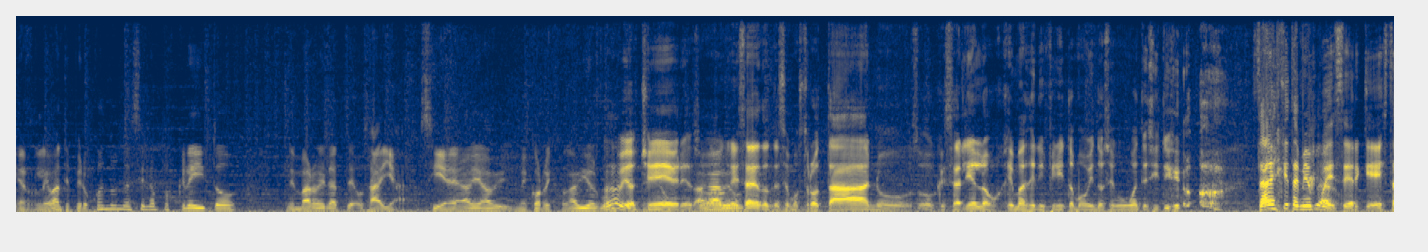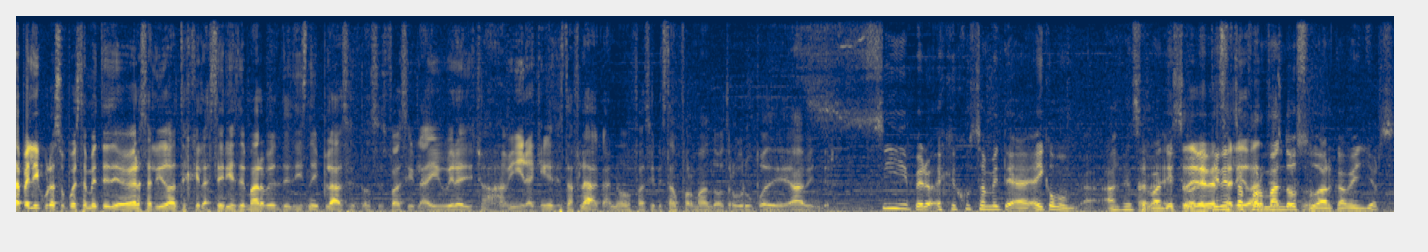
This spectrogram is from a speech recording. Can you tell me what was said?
irrelevante. Pero cuando una escena post crédito de Marvel, o sea, ya, sí, eh, había- me corrijo, ha habido No había chéveres, han o esa donde se mostró Thanos, o que salían las gemas del infinito moviéndose en un guantecito y dije, "Ah". ¿sabes qué también Claro. puede ser? Que esta película supuestamente debe haber salido antes que las series de Marvel de Disney Plus, entonces fácil, ahí hubiera dicho, ah, mira, ¿quién es esta flaca? ¿No? Fácil, están formando otro grupo de Avengers. Sí, pero es que justamente hay como Ángel Cervantes. debe haber tiene está antes, formando pues, ¿no? su Dark Avengers.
